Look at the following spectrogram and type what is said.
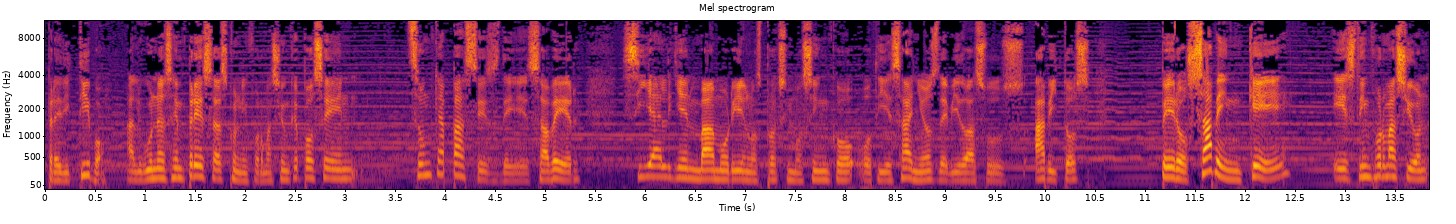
predictivo. Algunas empresas con la información que poseen son capaces de saber si alguien va a morir en los próximos 5 o 10 años debido a sus hábitos, pero saben que esta información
